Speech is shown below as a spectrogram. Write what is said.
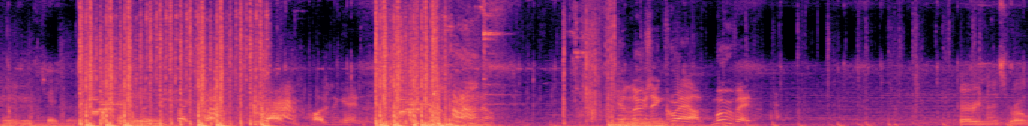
Hey, he's chasing me. Safe zone. Gas is closing in. You're losing ground. Move it. Very nice row.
